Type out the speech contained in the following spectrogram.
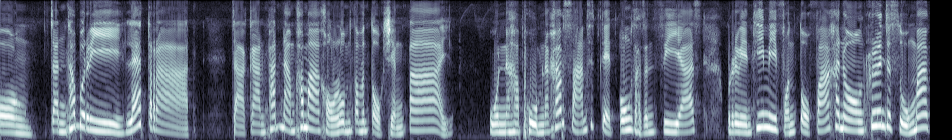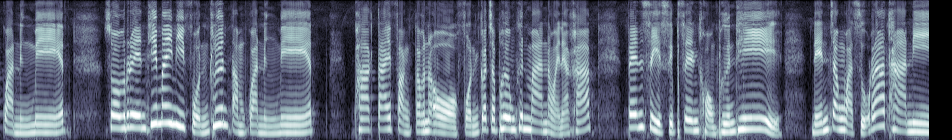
อง จันทบุรีและตราด จากการพัดนำเข้ามาของลมตะวันตกเฉียงใต้ อุณหภูมินะครับ 37 องศาเซนเซียส บริเวณที่มีฝนตกฟ้าขนองคลื่นจะสูงมากกว่า 1 เมตร ส่วนบริเวณที่ไม่มีฝนคลื่นต่ำกว่า 1 เมตร ภาคใต้ฝั่งตะวันออกฝนก็จะเพิ่มขึ้นมาหน่อยนะครับ เป็น 40%ของพื้นที่ เน้นจังหวัดสุราษฎร์ธานี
